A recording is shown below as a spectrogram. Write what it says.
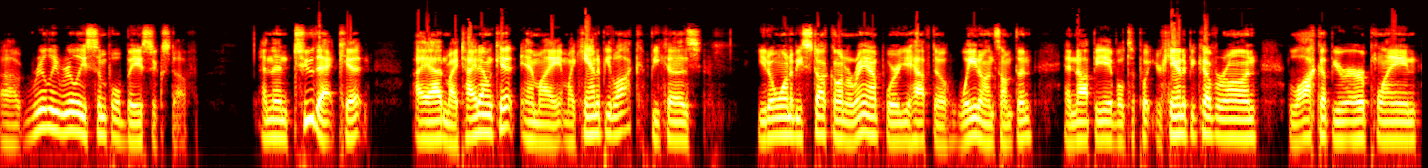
Uh, really, really simple, basic stuff. And then to that kit, I add my tie down kit and my my canopy lock because you don't want to be stuck on a ramp where you have to wait on something and not be able to put your canopy cover on, lock up your airplane,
